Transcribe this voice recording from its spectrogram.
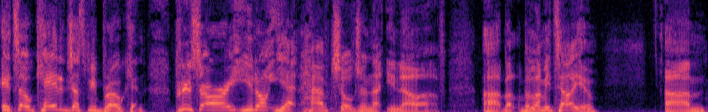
It's okay to just be broken. Producer Ari, you don't yet have children that you know of, uh, but but let me tell you, um,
